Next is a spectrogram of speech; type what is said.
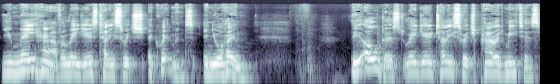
you may have a radios teleswitch equipment in your home. The oldest radio teleswitch powered meters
